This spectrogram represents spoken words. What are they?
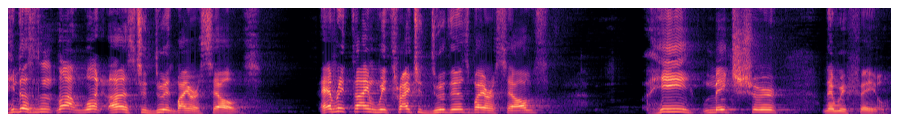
He does not want us to do it by ourselves. Every time we try to do this by ourselves, He makes sure that we fail.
